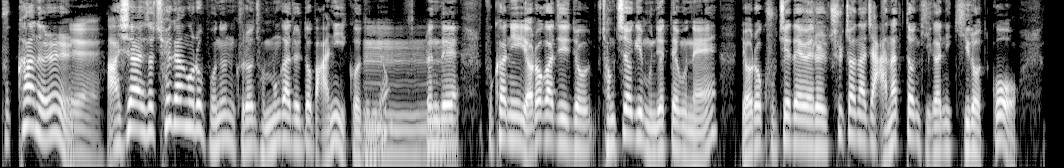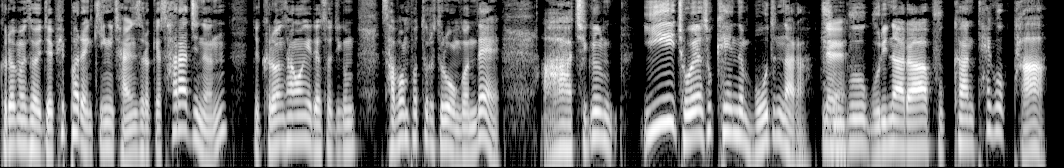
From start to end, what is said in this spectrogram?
북한을 예. 아시아에서 최강으로 보는 그런 전문가들도 많이 있거든요. 음. 그런데 북한이 여러 가지 정치적인 문제 때문에 여러 국제 대회를 출전하지 않았던 기간이 길었고 그러면서 이제 피파 랭킹이 자연스럽게 사라지는 그런 상황이 돼서 지금 4번 포트로 들어온 건데 아 지금 이 조에 속해 있는 모든 나라 네. 중국, 네. 우리나라, 북한, 태국 다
